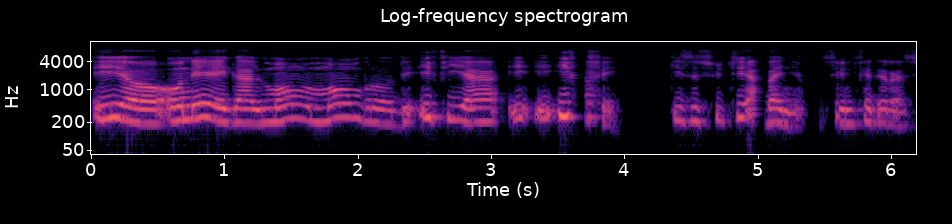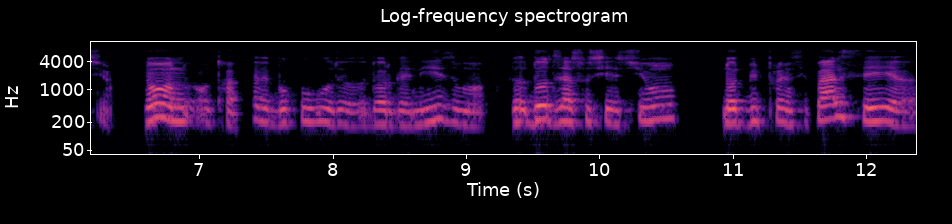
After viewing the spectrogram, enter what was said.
Et euh, on est également membre de IFIA et IFAFE, qui se situe à Bagna. C'est une fédération. Nous, on, travaille avec beaucoup d'organismes, d'autres associations. Notre but principal, c'est euh,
